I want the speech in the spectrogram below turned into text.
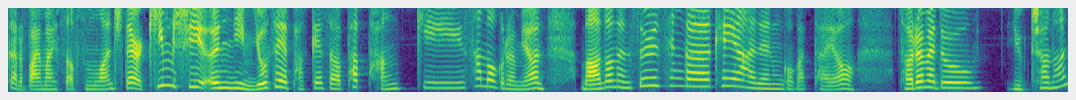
Gotta buy myself some lunch there. 김시은님, 요새 밖에서 밥 한 끼 사 먹으려면 만 원은 쓸 생각해야 하는 것 같아요. 저렴해도 6천 원?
